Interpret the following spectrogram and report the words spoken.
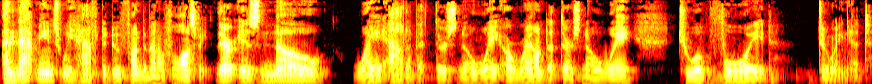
And that means we have to do fundamental philosophy. There is no way out of it. There's no way around it. There's no way to avoid doing it.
